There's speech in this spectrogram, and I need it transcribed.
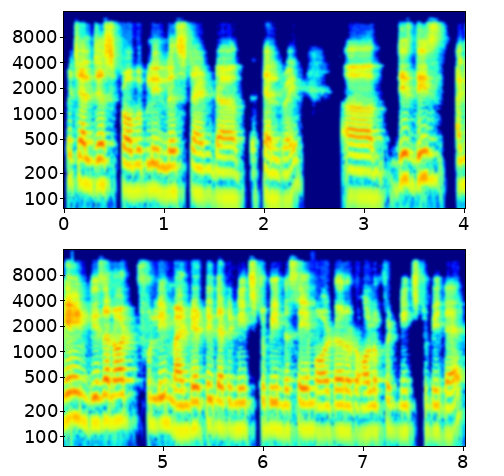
which I'll just probably list and uh, tell, right? Uh, these, these again, these are not fully mandatory that it needs to be in the same order or all of it needs to be there.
